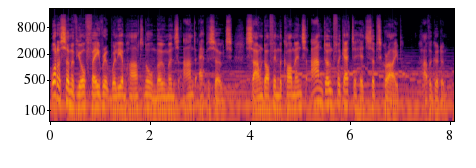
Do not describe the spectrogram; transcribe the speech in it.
What are some of your favourite William Hartnell moments and episodes? Sound off in the comments and don't forget to hit subscribe. Have a good one.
